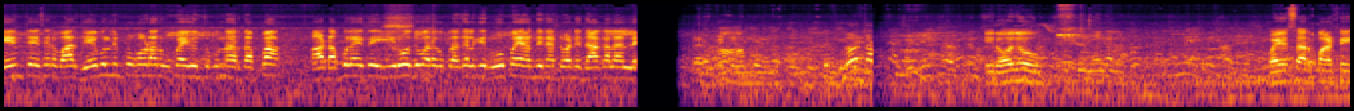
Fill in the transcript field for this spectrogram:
ఏం చేశారు వారి జేబులు నింపుకోవడానికి ఉపయోగించుకున్నారు తప్ప ఆ డబ్బులు అయితే ఈ రోజు వరకు ప్రజలకి రూపాయి అందినటువంటి దాఖలాలు ఈరోజు వైఎస్ఆర్ పార్టీ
